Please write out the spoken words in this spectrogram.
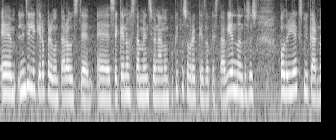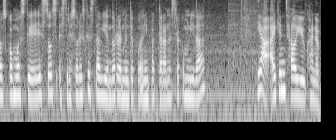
Eh, Lindsay, le quiero preguntar a usted, eh, sé que nos está mencionando un poquito sobre qué es lo que está viendo, entonces, ¿podría explicarnos cómo es que estos estresores que está viendo realmente pueden impactar a nuestra comunidad? Yeah, I can tell you kind of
